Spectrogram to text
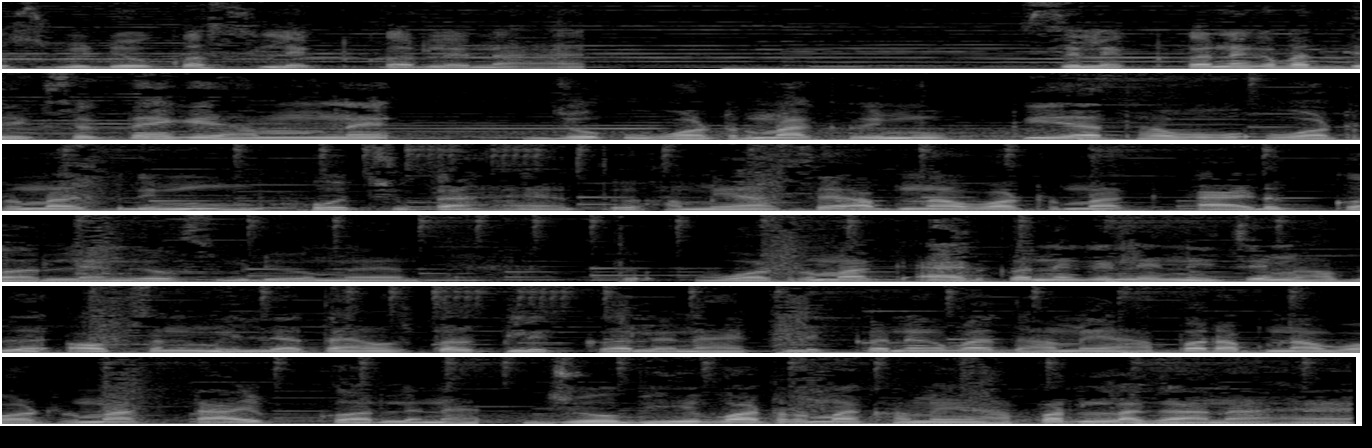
उस वीडियो को सिलेक्ट कर लेना है। सिलेक्ट करने के बाद देख सकते हैं कि हमने जो वाटरमार्क रिमूव किया था, वो वाटरमार्क रिमूव हो चुका है। तो हम यहाँ से अपना वाटरमार्क ऐड कर लेंगे उस वीडियो में। तो वाटरमार्क ऐड करने के लिए नीचे में ऑप्शन मिल जाता है, उस पर क्लिक कर लेना है। क्लिक करने के बाद हमें यहाँ पर अपना वाटरमार्क टाइप कर लेना है। जो भी वाटरमार्क हमें यहाँ पर लगाना है।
